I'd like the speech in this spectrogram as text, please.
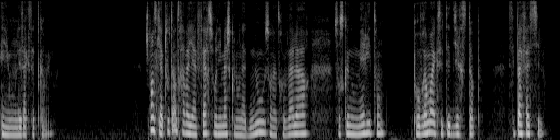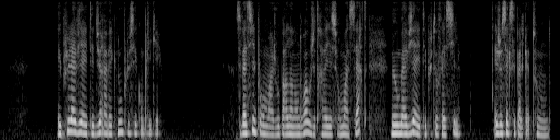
Et on les accepte quand même. Je pense qu'il y a tout un travail à faire sur l'image que l'on a de nous, sur notre valeur, sur ce que nous méritons, pour vraiment accepter de dire stop. C'est pas facile. Et plus la vie a été dure avec nous, plus c'est compliqué. C'est facile pour moi. Je vous parle d'un endroit où j'ai travaillé sur moi, certes, mais où ma vie a été plutôt facile. Et je sais que c'est pas le cas de tout le monde.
